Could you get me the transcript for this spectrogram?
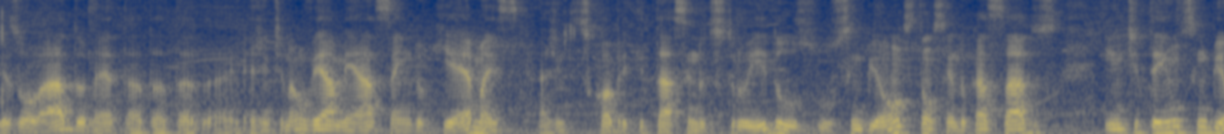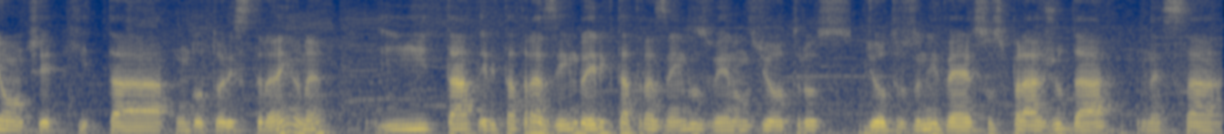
desolado, né? Tá, tá, tá, a gente não vê a ameaça ainda o que é, mas a gente descobre que está sendo destruído, os, os simbiontes estão sendo caçados. E a gente tem um simbionte que está com o Doutor Estranho, né? e tá, ele tá trazendo, ele que tá trazendo os Venoms de outros, de outros universos para ajudar nessa,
